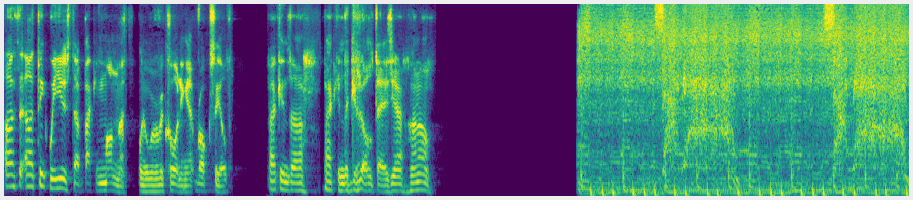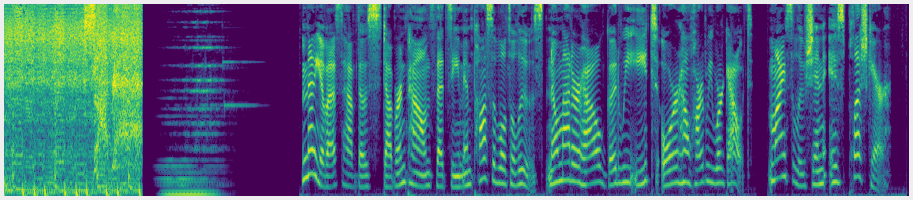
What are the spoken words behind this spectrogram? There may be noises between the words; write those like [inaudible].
I, th- I think we used that back in Monmouth when we were recording at Rockfield. Back in the back in the good old days, yeah, I know. Many of us have those stubborn pounds that seem impossible to lose, no matter how good we eat or how hard we work out. My solution is PlushCare.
